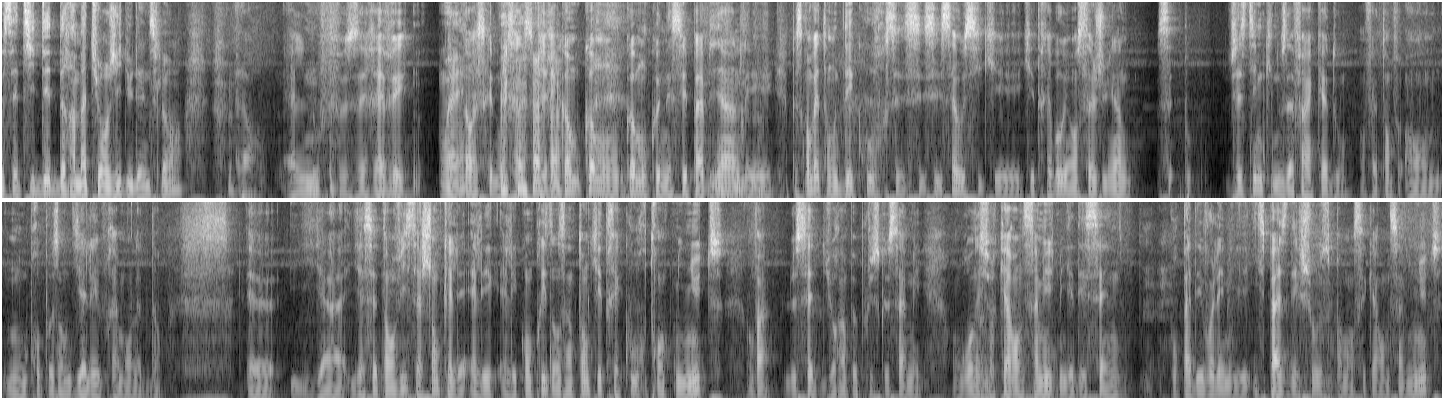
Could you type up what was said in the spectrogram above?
cette idée de dramaturgie du dance floor? Alors, elle nous faisait rêver. Maintenant, est-ce qu'elle nous a inspiré comme, comme, on, comme on connaissait pas bien les. Parce qu'en fait, on le découvre. C'est ça aussi qui est, qui est, très beau. Et en ça, Julien, j'estime qu'il nous a fait un cadeau, en fait, en, nous proposant d'y aller vraiment là-dedans. Euh, il y, a, y, a, cette envie, sachant qu'elle elle est, elle est, comprise dans un temps qui est très court, 30 minutes. Enfin, le set dure un peu plus que ça, mais en gros, on est sur 45 minutes, mais il y a des scènes pour pas dévoiler, mais il se passe des choses pendant ces 45 minutes.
